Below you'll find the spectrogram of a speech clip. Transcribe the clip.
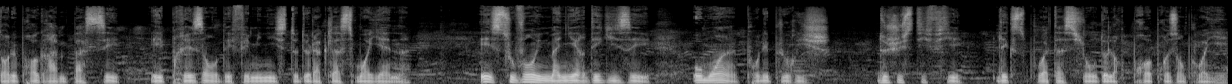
dans le programme passé et présent des féministes de la classe moyenne est souvent une manière déguisée, au moins pour les plus riches, de justifier l'exploitation de leurs propres employés.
